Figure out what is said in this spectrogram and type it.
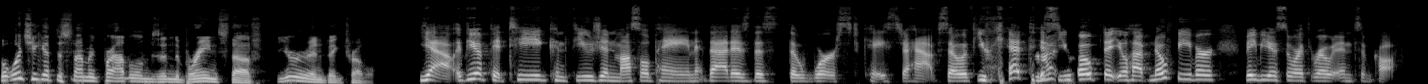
But once you get the stomach problems and the brain stuff, you're in big trouble. Yeah, if you have fatigue, confusion, muscle pain, that is this the worst case to have. So if you get this, I, you hope that you'll have no fever, maybe a sore throat and some cough.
